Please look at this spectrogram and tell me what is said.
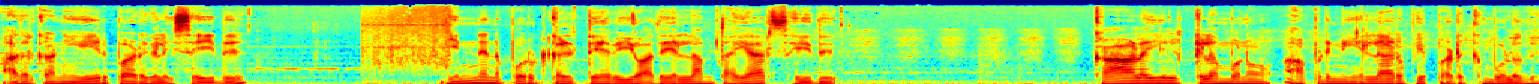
அதற்கான ஏற்பாடுகளை செய்து என்னென்ன பொருட்கள் தேவையோ அதையெல்லாம் தயார் செய்து காலையில் கிளம்பணும் அப்படின்னு எல்லாரும் போய் படுக்கும் பொழுது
